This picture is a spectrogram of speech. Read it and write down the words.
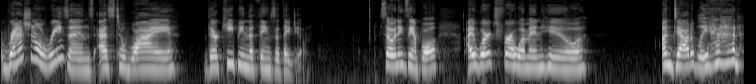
rational reasons as to why they're keeping the things that they do. So, an example I worked for a woman who undoubtedly had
